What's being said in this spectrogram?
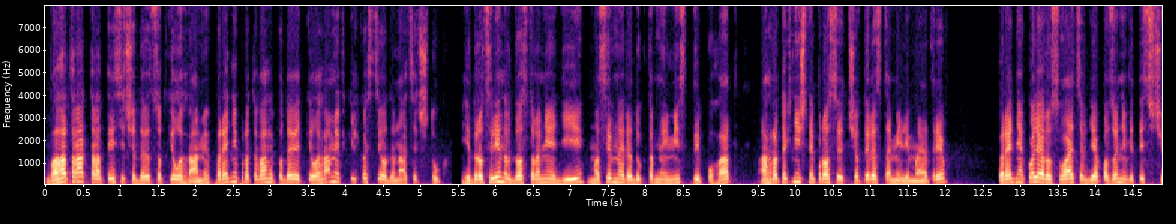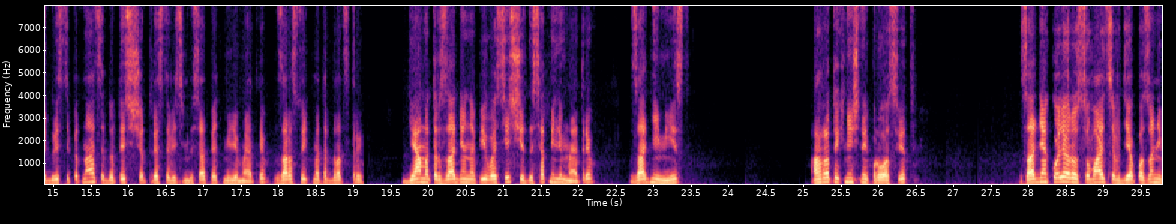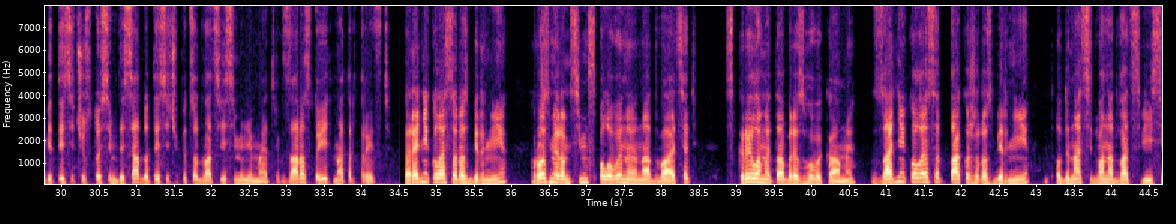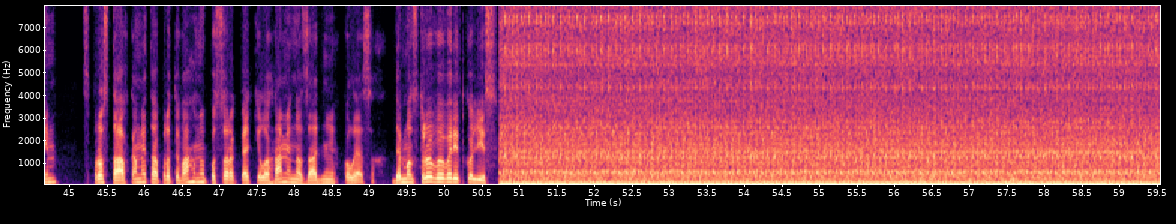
Вага трактора 1900 кг, передні противаги по 9 кг в кількості 11 штук. Гідроциліндр двосторонньої дії, масивний редукторний міст типу ГАТ, агротехнічний просвіт 400 мм. Передня колія розсувається в діапазоні від 1215 до 1385 мм. Зараз стоїть 1,23 м. Діаметр задньої напівосі 60 мм. Задній міст. Агротехнічний просвіт. Задня колія розсувається в діапазоні від 1170 до 1528 мм. Зараз стоїть 1,30 м. Передні колеса розбірні розміром 7,5 на 20 з крилами та брезговиками. Задні колеса також розбірні 11,2 на 28 з проставками та противагами по 45 кг на задніх колесах. Демонструю виворіт коліс.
